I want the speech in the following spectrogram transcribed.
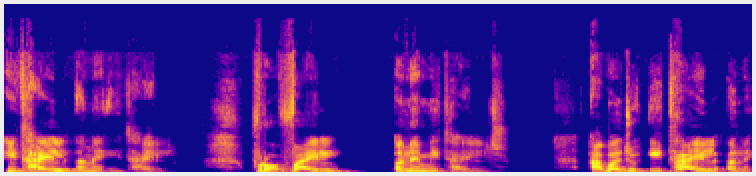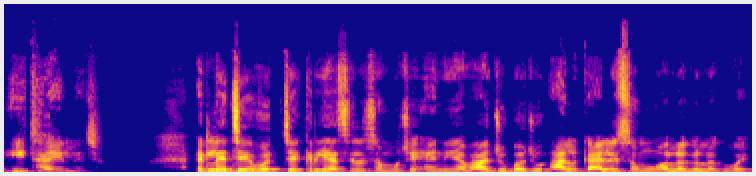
ઇથાઇલ અને ઇથાઇલ. પ્રોફાઇલ અને મિથાઇલ છે. આ બાજુ ઇથાઇલ અને ઇથાઇલ છે. એટલે જે વચ્ચે ક્રિયાશીલ સમૂહ છે, એની આજુબાજુ આલ્કાઇલ સમૂહ અલગ અલગ હોય.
